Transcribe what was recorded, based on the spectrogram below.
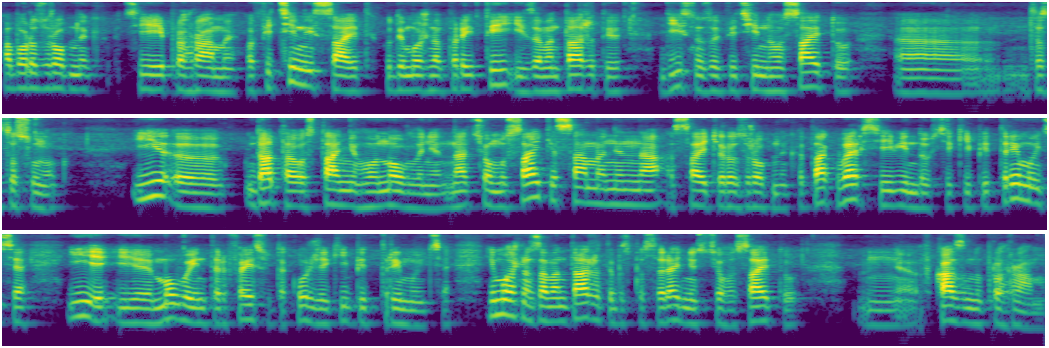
або розробник цієї програми, офіційний сайт, куди можна перейти і завантажити дійсно з офіційного сайту е, застосунок. І е, дата останнього оновлення на цьому сайті, саме не на сайті розробника, так, версії Windows, які підтримуються, і, і мови інтерфейсу також, які підтримуються. І можна завантажити безпосередньо з цього сайту м, вказану програму.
